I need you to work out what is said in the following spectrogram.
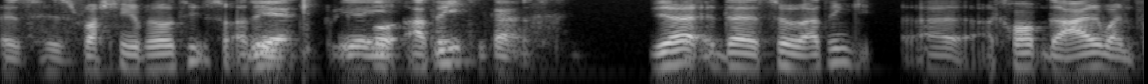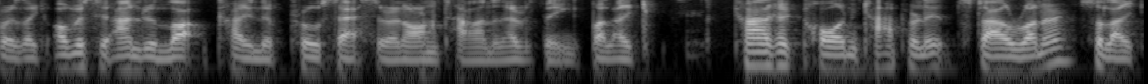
is his rushing ability. So I think yeah, yeah, well, I think fast. Yeah, the, so I think uh, a comp that I went for is like obviously Andrew Luck kind of processor and on talent and everything, but like kind of like a Colin Kaepernick style runner. So like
